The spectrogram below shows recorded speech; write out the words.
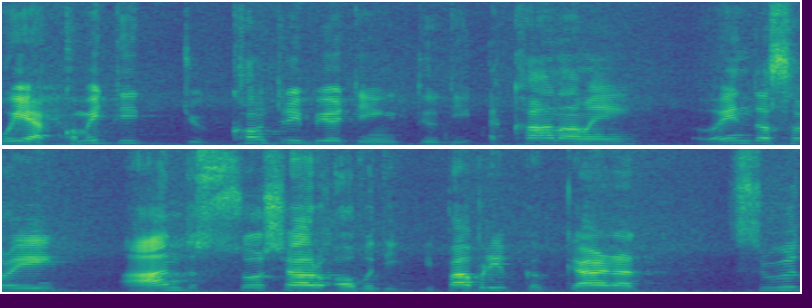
We are committed to contributing to the economy, industry, and social of the Republic of Ghana through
